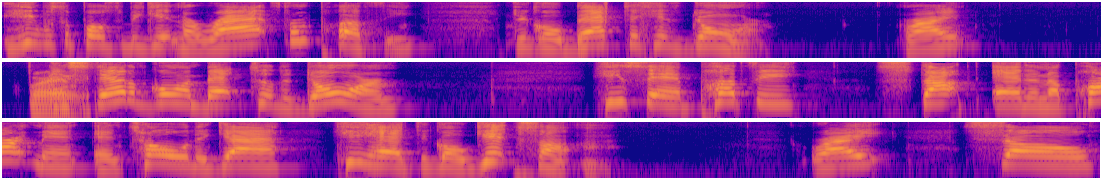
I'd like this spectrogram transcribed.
he was supposed to be getting a ride from Puffy to go back to his dorm, right? Right. Instead of going back to the dorm, he said Puffy stopped at an apartment and told the guy he had to go get something. Right? So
